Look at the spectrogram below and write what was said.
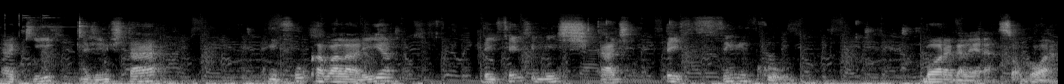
Aqui a gente está com full cavalaria, tem 120k de 35. Bora, galera. Só bora.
